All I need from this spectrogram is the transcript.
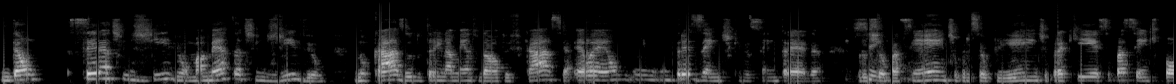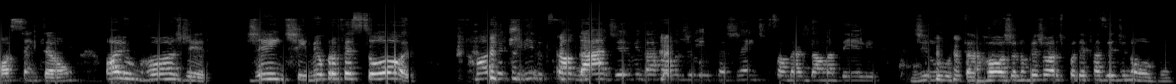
Então, ser atingível, uma meta atingível, no caso do treinamento da autoeficácia, ela é um, um presente que você entrega para o seu paciente, para o seu cliente, para que esse paciente possa, então, olha o Roger, gente, meu professor, Roger, querido, que saudade, ele me dava aula de luta, gente, que saudade da aula dele de luta, Roger, não vejo a hora de poder fazer de novo.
